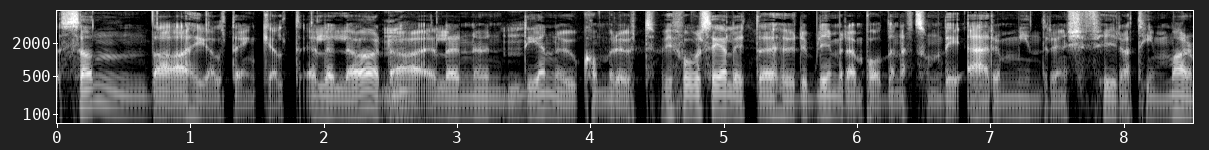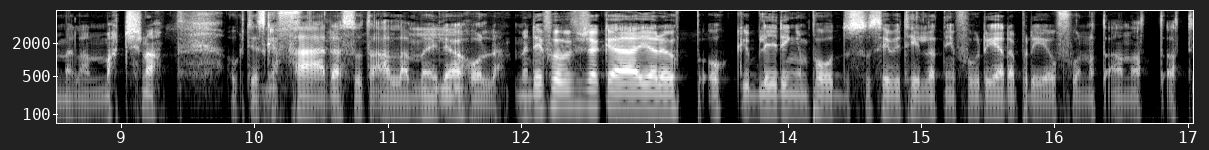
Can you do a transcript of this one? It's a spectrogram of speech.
söndag helt enkelt, eller lördag, Mm. eller nu Mm. det nu kommer ut. Vi får väl se lite hur det blir med den podden eftersom det är mindre än 24 timmar mellan matcherna och det ska Just färdas åt alla Mm. möjliga håll. Men det får vi försöka göra upp och blir det ingen podd så ser vi till att ni får reda på det och får något annat att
